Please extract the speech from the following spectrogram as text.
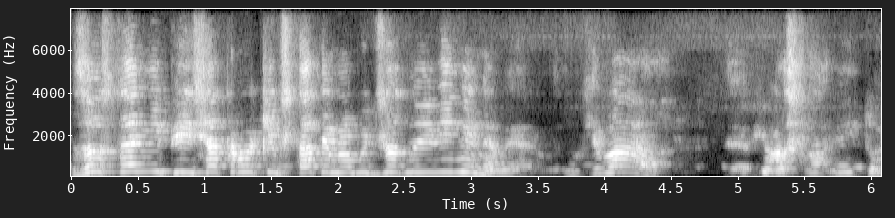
за останні 50 років Штати, мабуть, жодної війни не виграли. Ну хіба е, в Югославії то 50-50.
